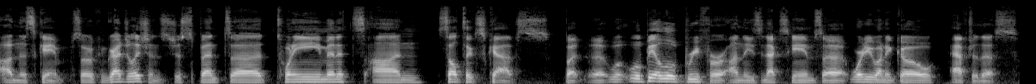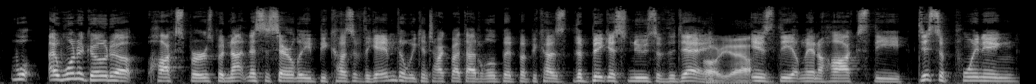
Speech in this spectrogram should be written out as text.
on this game. So congratulations. Just spent uh, 20 minutes on Celtics Cavs but uh, we'll, we'll, be a little briefer on these next games. Uh, where do you want to go after this? Well, I want to go to Hawks Spurs, but not necessarily because of the game, though we can talk about that a little bit, but because the biggest news of the day oh, yeah. is the Atlanta Hawks. The disappointing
